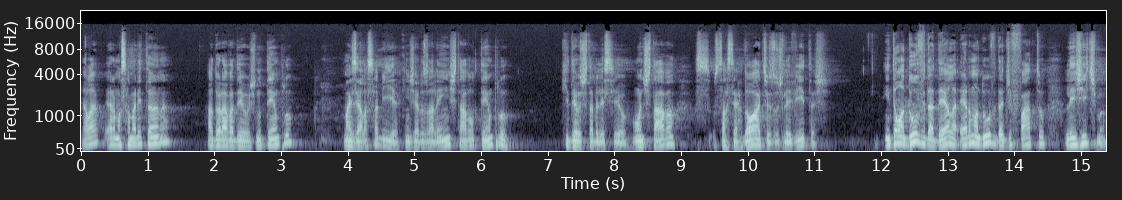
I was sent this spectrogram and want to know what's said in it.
Ela era uma samaritana, adorava Deus no templo, mas ela sabia que em Jerusalém estava o templo que Deus estabeleceu, onde estavam os sacerdotes, os levitas. Então a dúvida dela era uma dúvida de fato legítima.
